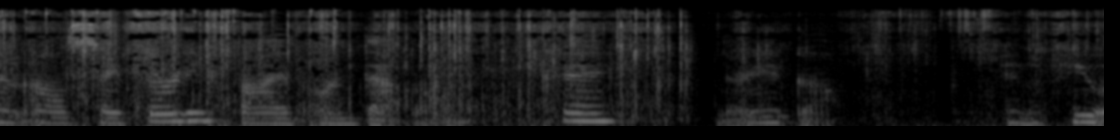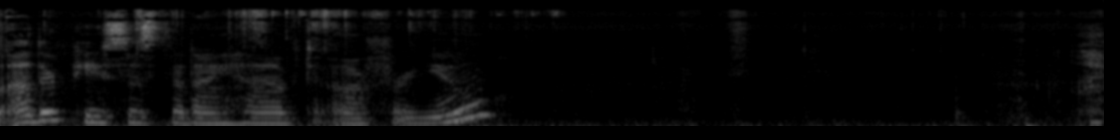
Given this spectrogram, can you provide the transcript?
and I'll say 35 on that one. Okay, there you go and a few other pieces that I have to offer you. I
